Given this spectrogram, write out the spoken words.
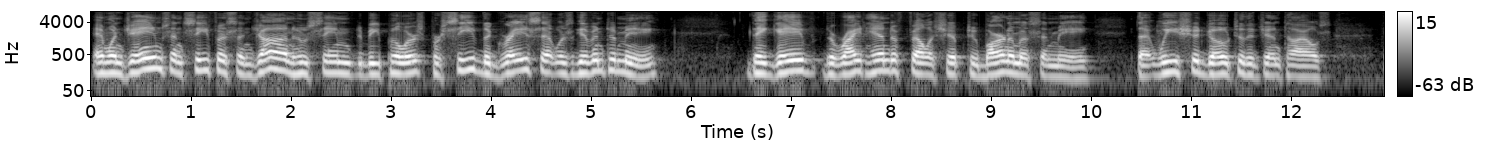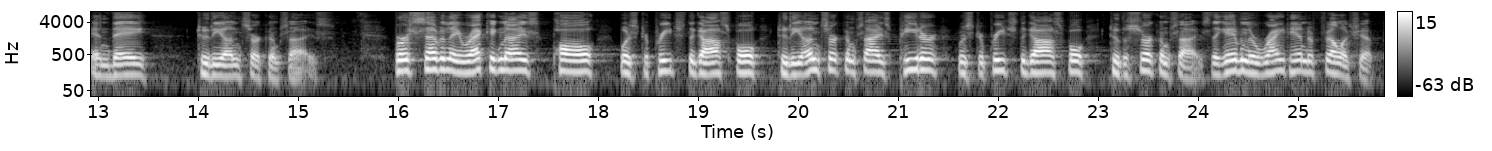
And when James and Cephas and John, who seemed to be pillars, perceived the grace that was given to me, they gave the right hand of fellowship to Barnabas and me that we should go to the Gentiles and they to the uncircumcised. Verse 7 they recognize Paul was to preach the gospel to the uncircumcised, Peter was to preach the gospel to the circumcised. They gave him the right hand of fellowship.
